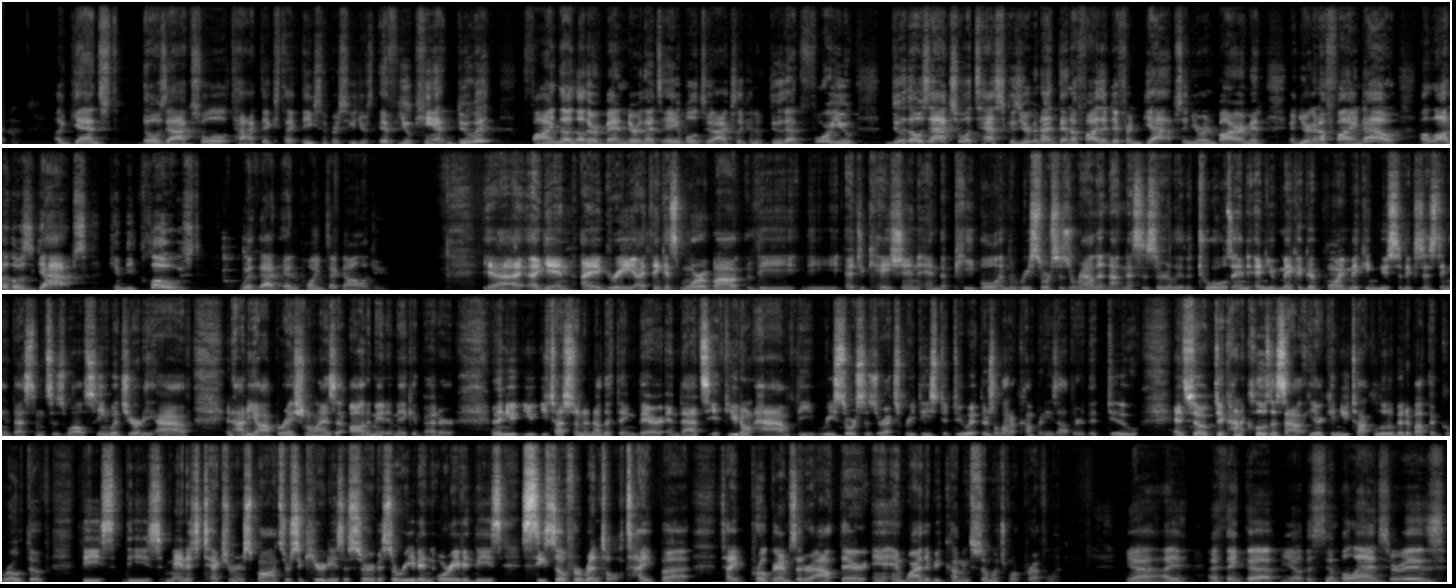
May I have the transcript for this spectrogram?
against those actual tactics, techniques, and procedures. If you can't do it, find another vendor that's able to actually kind of do that for you. Do those actual tests because you're going to identify the different gaps in your environment and you're going to find out a lot of those gaps can be closed with that endpoint technology yeah, I, again, I agree. I think it's more about the the education and the people and the resources around it, not necessarily the tools. And and you make a good point, making use of existing investments as well, seeing what you already have and how do you operationalize it, automate it, make it better. And then you you, you touched on another thing there, and that's if you don't have the resources or expertise to do it, there's a lot of companies out there that do. And so to kind of close us out here, can you talk a little bit about the growth of these these managed detection and response or security as a service, or even or even these CISO for rental type uh, type programs that are out there and, and why they're becoming so much more prevalent? Yeah, I I think the you know the simple answer is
